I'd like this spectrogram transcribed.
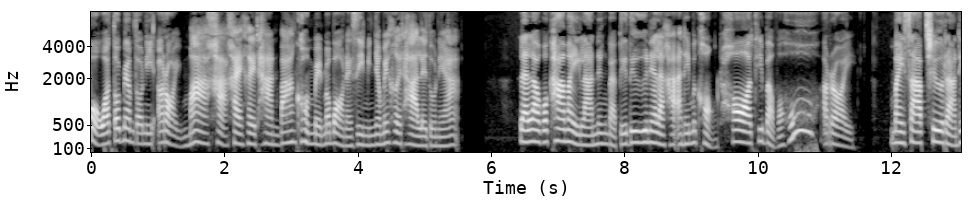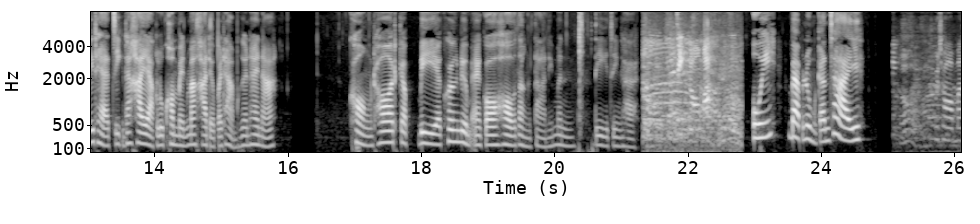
บอกว่าต้มยำตัวนี้อร่อยมากค่ะ ใครเคยทานบ้างคอมเมนต์มาบอกหน่อยสิมินยังไม่เคยทานเลยตัวเนี้ยและเราก็ข้ามมาอีกร้านหนึ่งแบบดื้อๆเนี่ยแหละค่ะ อันนี้เป็นของทอดที่แบบว่าโหอร่อย ไม่ทราบชื่อร้านที่แท้จริงถ้าใครอยากรู้คอมเมนต์มาค่ะ เดี๋ยวไปถามเพื่อนให้นะ ของทอดกับเบียร์เครื่องดื่มแอลกอฮอล์ต่างๆ นี่มันดีจริงค่ะจิกน้องปะอุ๊ย แบบหนุ่มกัญชัย กูชอบม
